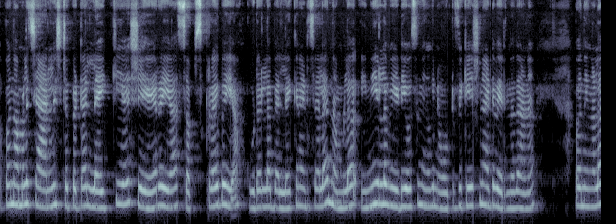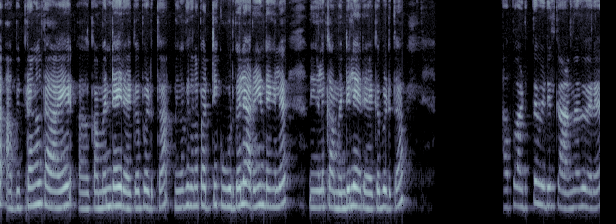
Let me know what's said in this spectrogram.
അപ്പോൾ നമ്മൾ ചാനൽ ഇഷ്ടപ്പെട്ടാൽ ലൈക്ക് ചെയ്യുക ഷെയർ ചെയ്യുക സബ്സ്ക്രൈബ് ചെയ്യുക. കൂടെയുള്ള ബെല്ലൈക്കൻ അടിച്ചാൽ നമ്മൾ ഇനിയുള്ള വീഡിയോസ് നിങ്ങൾക്ക് നോട്ടിഫിക്കേഷനായിട്ട് വരുന്നതാണ്. അപ്പോൾ നിങ്ങൾ അഭിപ്രായങ്ങൾ താഴെ കമന്റായി രേഖപ്പെടുത്തുക. നിങ്ങൾക്ക് ഇതിനെപ്പറ്റി കൂടുതൽ അറിയുണ്ടെങ്കിൽ നിങ്ങൾ കമന്റിൽ രേഖപ്പെടുത്തുക. അപ്പോൾ അടുത്ത വീഡിയോയിൽ കാണുന്നത് വരെ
